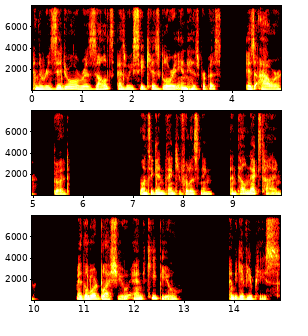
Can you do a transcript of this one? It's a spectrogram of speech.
and the residual results as we seek His glory in His purpose is our good. Once again, thank you for listening. Until next time, may the Lord bless you and keep you and give you peace.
